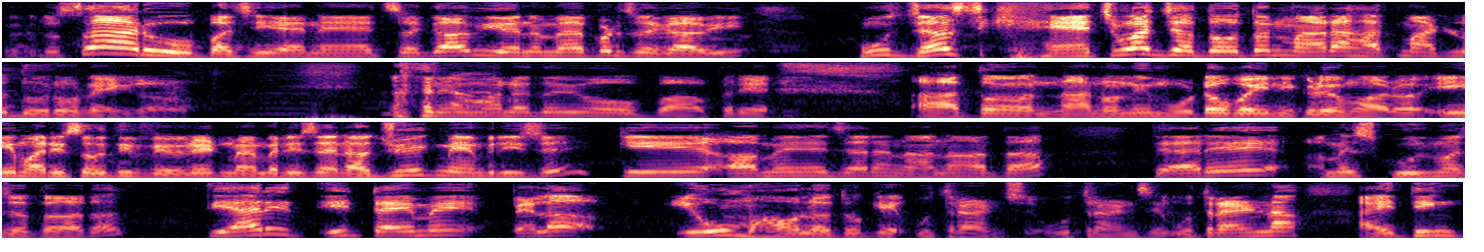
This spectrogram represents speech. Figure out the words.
કીધું, સારું. પછી એને ચગાવી અને મેં પણ ચગાવી. હું જસ્ટ ખેંચવા જતો હતો ને મારા હાથમાં આટલો દોરો રહી ગયો. અને મને તો ઓ બાપરે. આ તો નાનો નહીં મોટો ભાઈ નીકળ્યો મારો. એ મારી સૌથી ફેવરેટ મેમરી છે અને હજુ એક મેમરી છે કે અમે જ્યારે નાના હતા, ત્યારે અમે સ્કૂલમાં જતા હતા. ત્યારે એ ટાઈમે પહેલા એવો માહોલ હતો કે ઉત્તરાયણ છે ઉત્તરાયણ છે. ઉત્તરાયણના આઈ થિંક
